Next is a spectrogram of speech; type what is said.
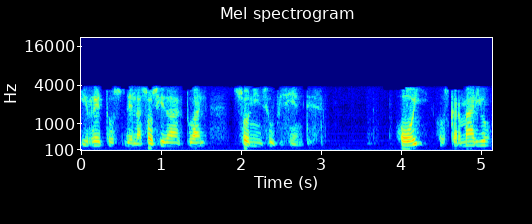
y retos de la sociedad actual son insuficientes. Hoy, Oscar Mario,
